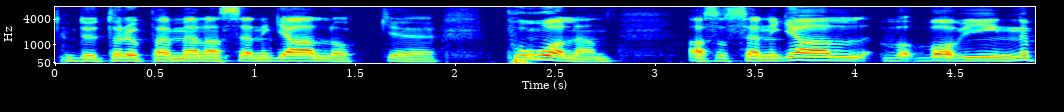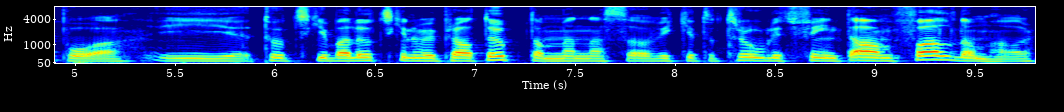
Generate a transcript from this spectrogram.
du tar upp här mellan Senegal och eh, Polen. Alltså Senegal var vi inne på i Tutski Balutski när vi pratade upp dem, men alltså vilket otroligt fint anfall de har.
